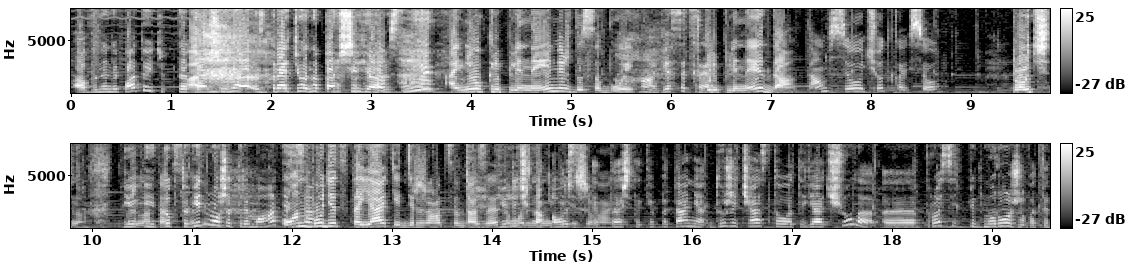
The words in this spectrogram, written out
а вони не падають те перший я з третього на перший ярус? Ні? Они укреплены между собой. Ага, є секрет. Скреплены, да. Там все четко, все прочно. І, можно і так тобто він сказать. може триматися. Он будет стоять и держаться, да, за это Юлічка, можно а не ось переживать. теж таке питання. Дуже часто, от я чула, е, просять підморожувати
